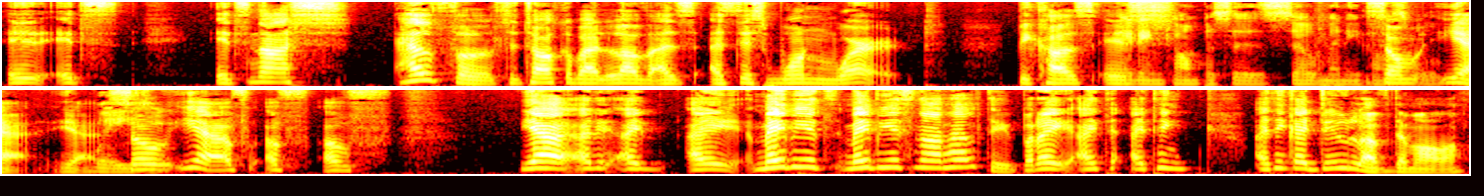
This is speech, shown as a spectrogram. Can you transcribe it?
It, it's it's not helpful to talk about love as as this one word because It encompasses so many so yeah yeah. so yeah of of of yeah I, I I maybe it's maybe it's not healthy but I I th- I think I think I do love them all.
